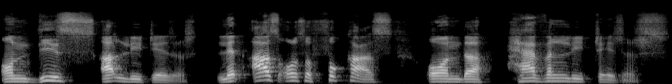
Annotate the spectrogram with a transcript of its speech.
on these earthly treasures. Let us also focus on the heavenly treasures.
